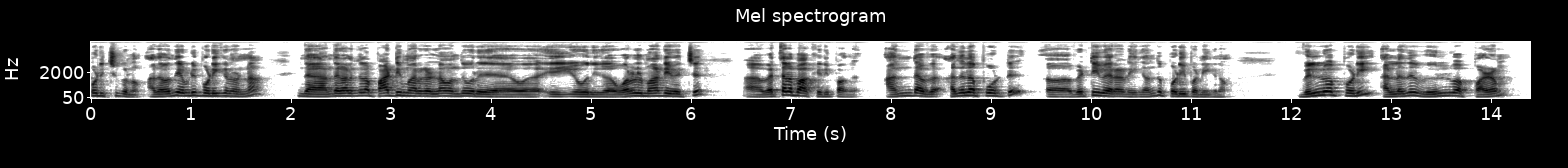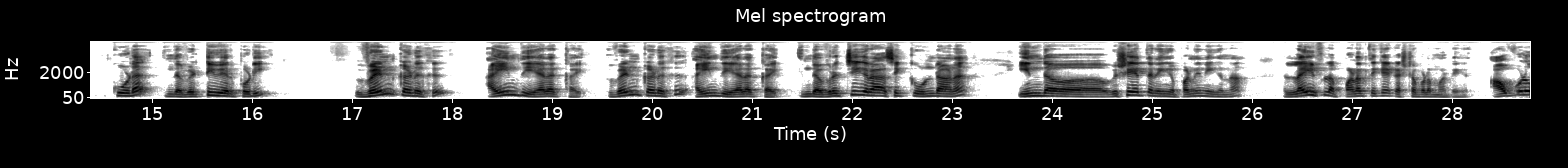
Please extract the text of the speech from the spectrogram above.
பொடிச்சுக்கணும். அதை வந்து எப்படி பொடிக்கணும்னா இந்த அந்த காலத்தில் பாட்டிமார்கள்லாம் வந்து ஒரு ஒரு உரல் மாட்டி வச்சு வெத்தலை பாக்கு இடிப்பாங்க. அந்த அதில் போட்டு வெட்டி வேரை நீங்கள் வந்து பொடி பண்ணிக்கணும். வில்வப்பொடி அல்லது வில்வ பழம் கூட இந்த வெட்டி வேர் பொடி வெண்கடுகு ஐந்து ஏலக்காய் வெண்கடுகு ஐந்து ஏலக்காய். இந்த விருச்சிக ராசிக்கு உண்டான இந்த விஷயத்தை நீங்கள் பண்ணினீங்கன்னா லைஃப்பில் பணத்துக்கே கஷ்டப்பட மாட்டீங்க. அவ்வளோ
